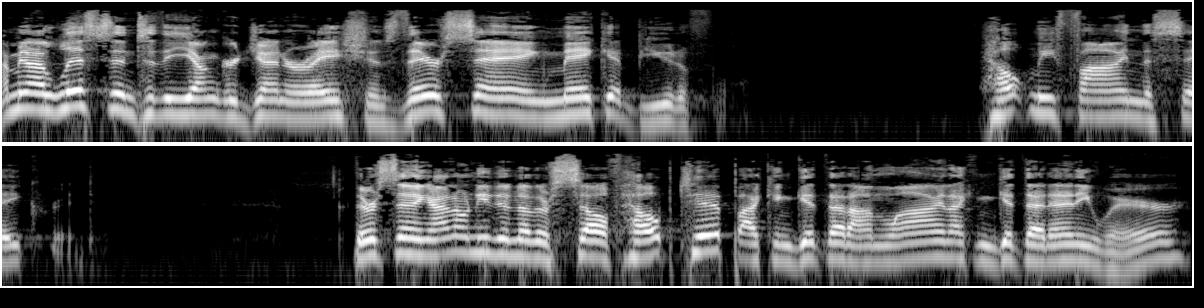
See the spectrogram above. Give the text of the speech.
I mean, I listen to the younger generations. They're saying, make it beautiful. Help me find the sacred. They're saying, I don't need another self help tip. I can get that online, I can get that anywhere.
